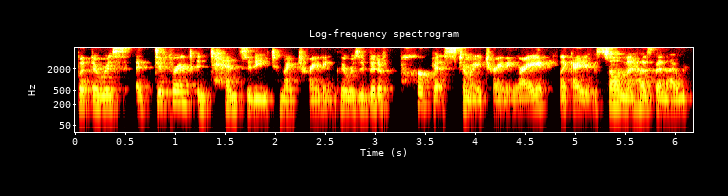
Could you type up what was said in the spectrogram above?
but there was a different intensity to my training. There was a bit of purpose to my training, right? Like I was telling my husband, I would,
